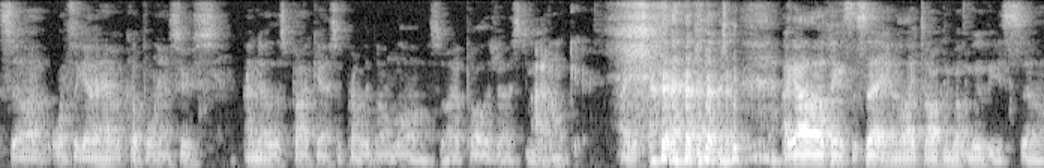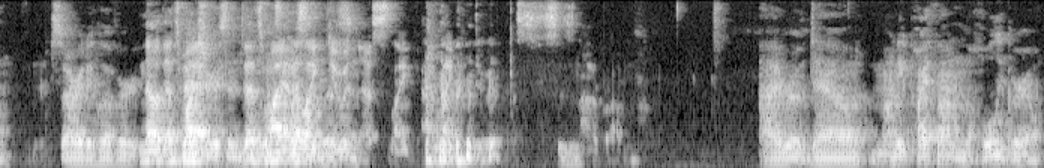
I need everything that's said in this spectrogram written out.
So uh, once again, I have a couple answers. I know this podcast has probably gone long, so I apologize to you. I don't care. I, I got a lot of things to say, and I like talking about movies. So sorry to whoever. No, that's why. into That's why I like this. doing this. Like I like doing this. This is not a problem. I wrote down Monty Python and the Holy Grail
